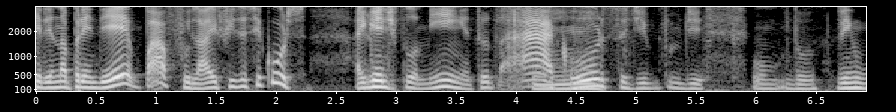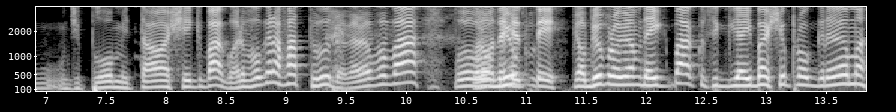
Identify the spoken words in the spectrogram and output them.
querendo aprender, pá, fui lá e fiz esse curso. Aí ganhei diplominha, tudo. Ah, Sim. curso de. de um, do, vem um, diploma e tal. Achei que, bah, agora eu vou gravar tudo. Agora eu vou, bah, vou, vou abrir, derreter. o, eu abri o programa, daí, bah, consegui, aí baixei o programa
